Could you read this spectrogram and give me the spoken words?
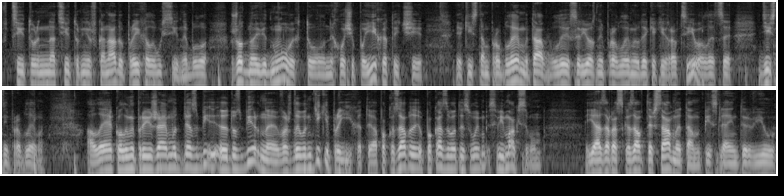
в цій тур- на цей турнір в Канаду приїхали усі. Не було жодної відмови, хто не хоче поїхати, чи якісь там проблеми. Так, були серйозні проблеми у деяких гравців, але це дійсні проблеми. Але коли ми приїжджаємо для збі... е, до збірної, важливо не тільки приїхати, а показати, показувати свій, свій максимум. Я зараз сказав те ж саме там після інтерв'ю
